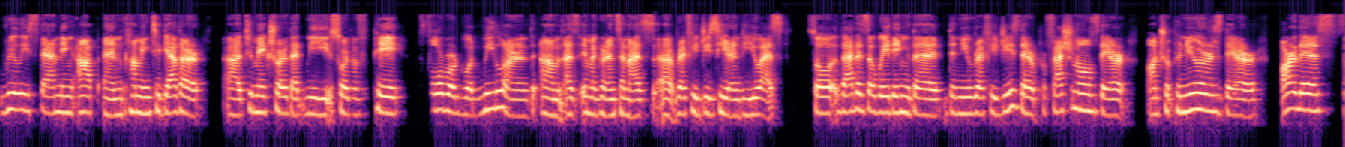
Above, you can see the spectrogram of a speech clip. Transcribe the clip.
really standing up and coming together uh, to make sure that we sort of pay forward what we learned um, as immigrants and as uh, refugees here in the US. So that is awaiting the, the new refugees. They're professionals, they're entrepreneurs, they're artists,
